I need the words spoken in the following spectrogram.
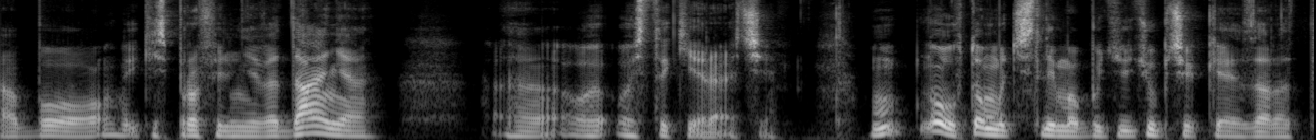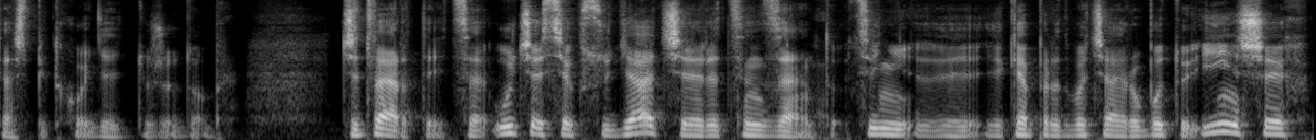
або якісь профільні видання. Е, ось такі речі. Ну, В тому числі, мабуть, ютубчики зараз теж підходять дуже добре. Четвертий це участь як суддя чи рецензент, е, яке передбачає роботу інших.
